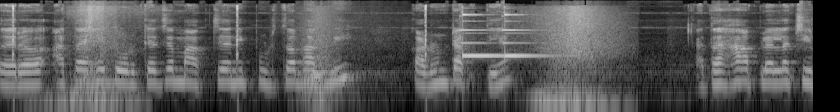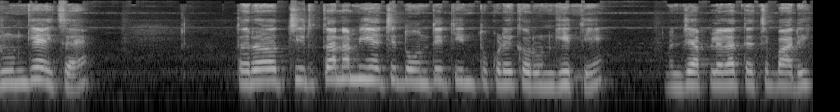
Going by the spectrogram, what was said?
तर आता हे दोडक्याचे मागचे आणि पुढचा भाग मी काढून टाकते. आता हा आपल्याला चिरून घ्यायचा आहे तर चिरताना मी ह्याचे दोन ते तीन तुकडे करून घेते. म्हणजे आपल्याला त्याचे बारीक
